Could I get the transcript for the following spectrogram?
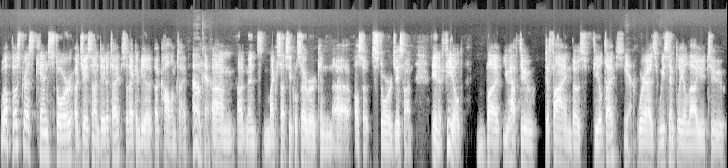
Well, Postgres can store a JSON data type, so that can be a, a column type. Oh, okay. Um, um, and Microsoft SQL Server can uh, also store JSON in a field, but you have to define those field types. Yeah. Whereas we simply allow you to,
